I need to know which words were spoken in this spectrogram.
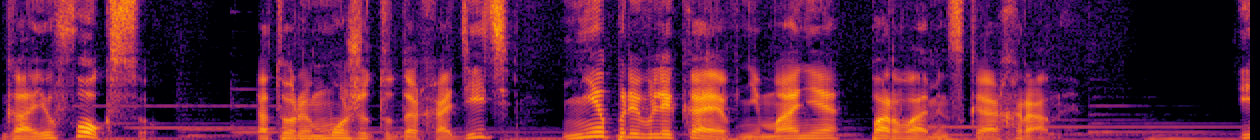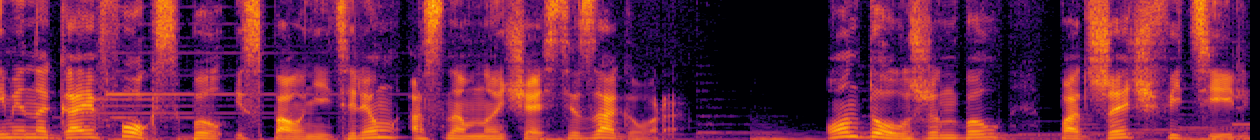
Гаю Фоксу, который может туда ходить, не привлекая внимания парламентской охраны. Именно Гай Фокс был исполнителем основной части заговора. Он должен был поджечь фитиль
